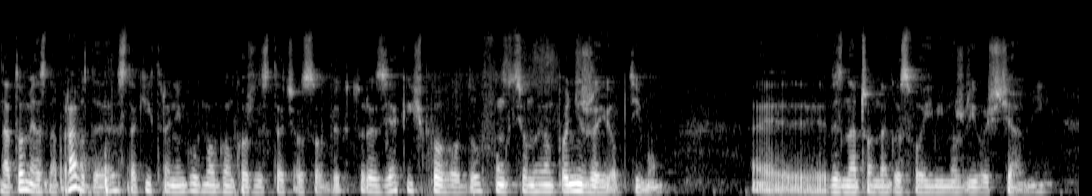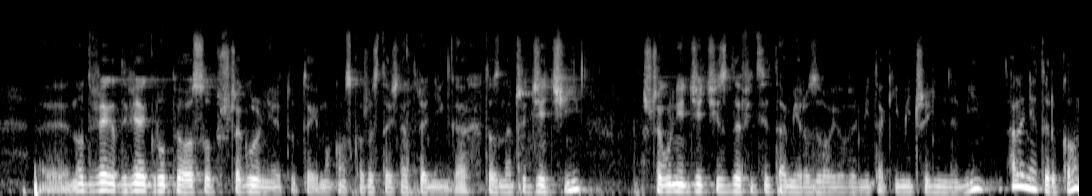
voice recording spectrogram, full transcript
Natomiast naprawdę z takich treningów mogą korzystać osoby, które z jakichś powodów funkcjonują poniżej optimum e, wyznaczonego swoimi możliwościami. E, no dwie, dwie grupy osób szczególnie tutaj mogą skorzystać na treningach, to znaczy dzieci, szczególnie dzieci z deficytami rozwojowymi takimi czy innymi, ale nie tylko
